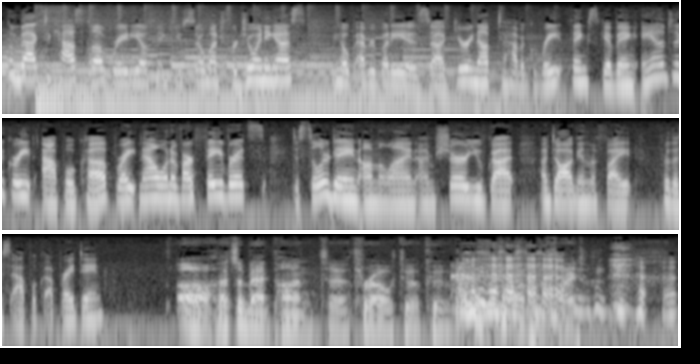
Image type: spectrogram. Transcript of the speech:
Welcome back to Cask Club Radio. Thank you so much for joining us. We hope everybody is uh, gearing up to have a great Thanksgiving and a great Apple Cup. Right now, one of our favorites, Distiller Dain, on the line. I'm sure you've got a dog in the fight for this Apple Cup, right, Dain? Oh, that's a bad pun to throw to a coup. Dog in the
